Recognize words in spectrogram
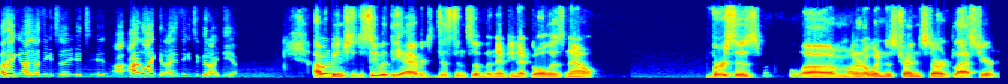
I think I, I think it's a it's it, I, I like it. I think it's a good idea. I would be interested to see what the average distance of an empty net goal is now versus um, I don't know when this trend started last year.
